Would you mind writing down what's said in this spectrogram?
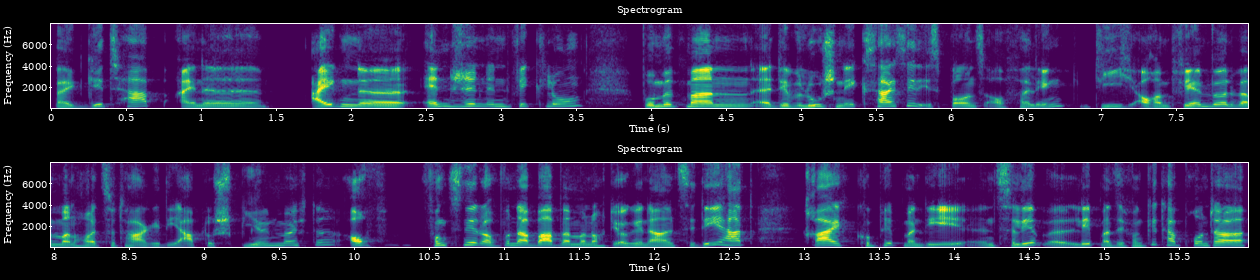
bei GitHub eine eigene Engine-Entwicklung, womit man äh, Devolution X heißt sie, die ist bei uns auch verlinkt, die ich auch empfehlen würde, wenn man heutzutage Diablo spielen möchte. Auch funktioniert auch wunderbar, wenn man noch die originalen CD hat. Reicht, kopiert man die, installiert, äh, lädt man sie von GitHub runter,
